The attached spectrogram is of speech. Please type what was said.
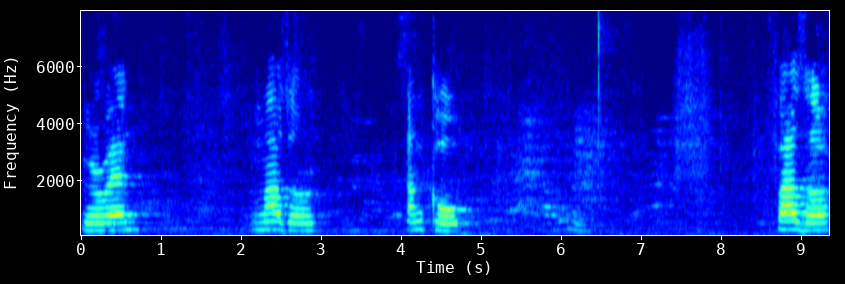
grandmother, uncle, father,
